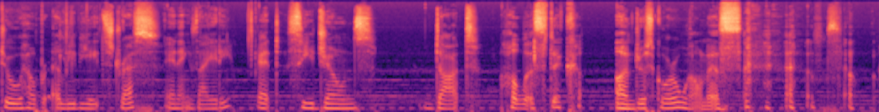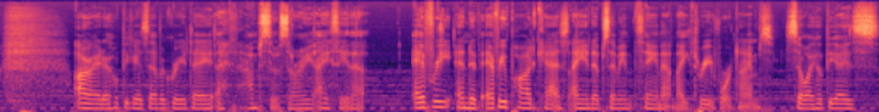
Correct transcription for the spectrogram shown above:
to help alleviate stress and anxiety at cjones.holistic underscore wellness. so, all right. I hope you guys have a great day. I'm so sorry. I say that every end of every podcast. I end up saying, saying that like three or four times. So I hope you guys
